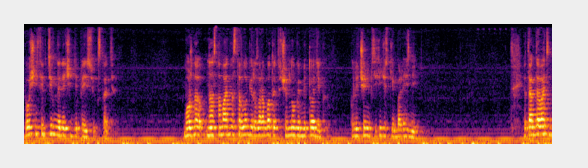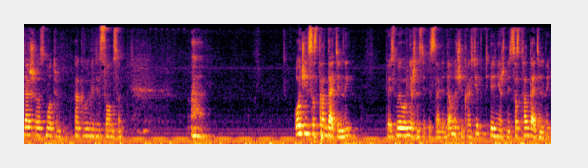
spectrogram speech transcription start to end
И очень эффективно лечит депрессию, кстати. Можно на основании астрологии разработать очень много методик по лечению психических болезней. Итак, давайте дальше рассмотрим, как выглядит Солнце. Очень сострадательный, то есть мы его внешность описали, да, он очень красивый, теперь внешность, сострадательный.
